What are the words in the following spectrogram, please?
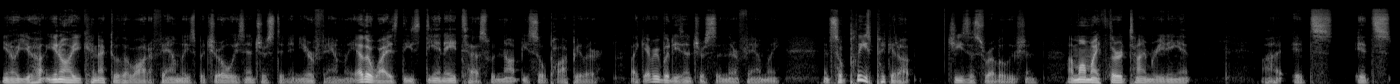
you know you you know how you connect with a lot of families but you're always interested in your family otherwise these dna tests would not be so popular like everybody's interested in their family and so please pick it up jesus revolution. I'm on my third time reading it. Uh, it's it's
